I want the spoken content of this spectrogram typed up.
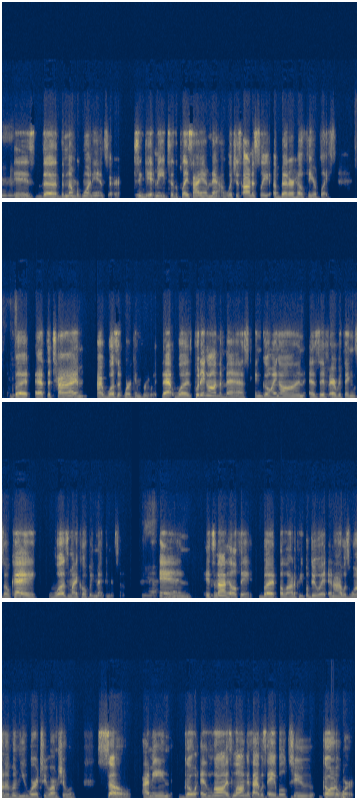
mm-hmm. is the the number one answer to mm-hmm. get me to the place I am now, which is honestly a better, healthier place. But at the time, I wasn't working through it. That was putting on the mask and going on as if everything was okay was my coping mechanism. Yeah. And it's not healthy, but a lot of people do it. And I was one of them. You were too, I'm sure. So, I mean, go as long as long as I was able to go to work,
